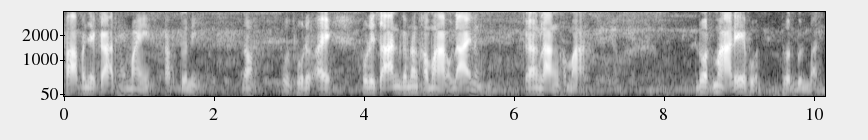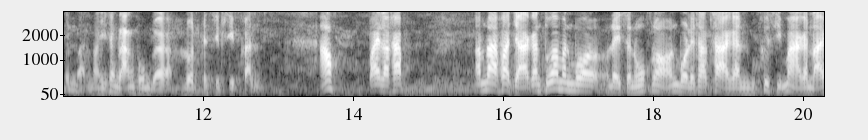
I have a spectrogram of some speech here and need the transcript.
ภาพบรรยากาศให้ใหม่ครับตัวนี้เนาะผู้ผู้ไอผู้โดยสารกำลังเข้ามาบางรายหนึ่งกำลังลังเข้ามารถมาเด้พุ่น รถบุญบัตรบุญบัตรมาอยู่ข้างหลังผมก็รถเป็นสิบสิบคัน เอาไปแล้วครับอำนาจพาจากกันตัวมันบ่ได้สนุกเนาะมันบ่ได้ทักท่ากัน คือสีมากันหลาย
